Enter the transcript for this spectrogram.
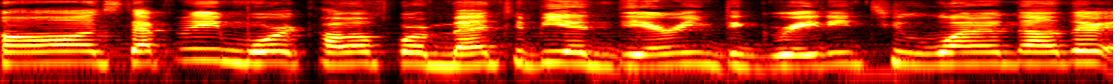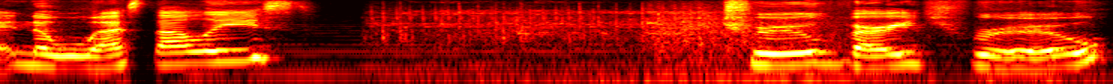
Oh, it's definitely more common for men to be endearing, degrading to one another in the West, at least. True, very true.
